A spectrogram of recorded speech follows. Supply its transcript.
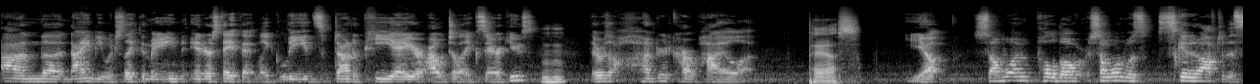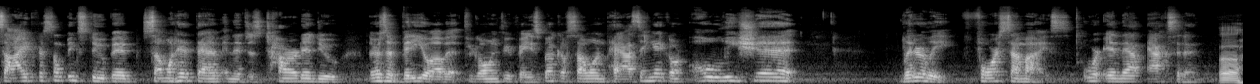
On the 90, which is like the main interstate that like leads down to PA or out to like Syracuse, Mhm. there was a 100 car pile up. Pass. Yep. Someone pulled over, someone was skidded off to the side for something stupid. Someone hit them and it just turned into. There's a video of it through going through Facebook of someone passing it going, holy shit. Literally, four semis were in that accident. Ugh.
